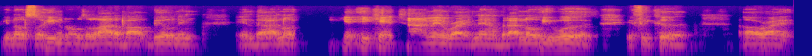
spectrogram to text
You know, so he knows a lot about building, and uh, I know he can't, chime in right now, but I know he would if he could. All right.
